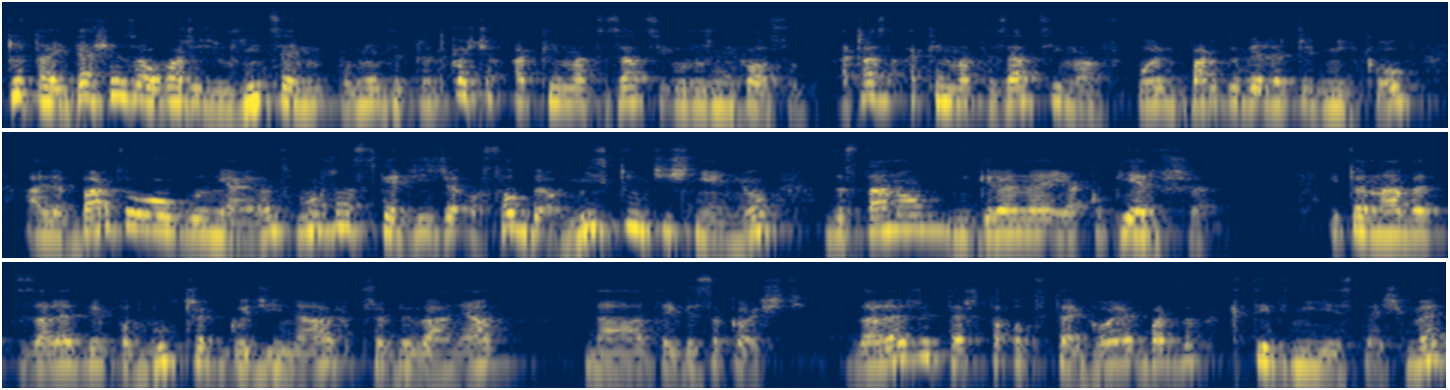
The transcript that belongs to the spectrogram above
Tutaj da się zauważyć różnicę pomiędzy prędkością aklimatyzacji u różnych osób. Na czas aklimatyzacji ma wpływ bardzo wiele czynników, ale bardzo uogólniając, można stwierdzić, że osoby o niskim ciśnieniu dostaną migrenę jako pierwsze. I to nawet zaledwie po 2-3 godzinach przebywania na tej wysokości. Zależy też to od tego, jak bardzo aktywni jesteśmy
